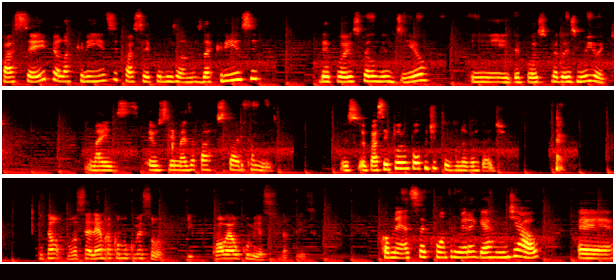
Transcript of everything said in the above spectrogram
Passei pela crise, passei pelos anos da crise, depois pelo New Deal e depois para 2008. Mas eu estudei mais a parte histórica mesmo. Eu, eu passei por um pouco de tudo, na verdade. Então, você lembra como começou? E qual é o começo da crise? começa com a Primeira Guerra Mundial. É,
